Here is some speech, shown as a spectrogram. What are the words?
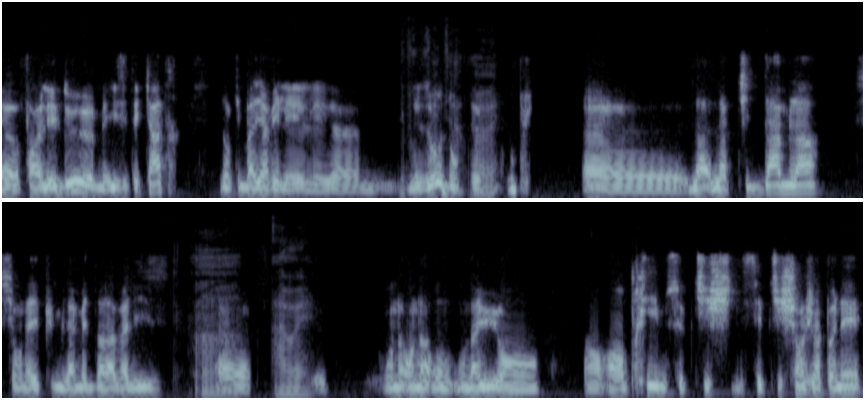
Euh, enfin, les deux, mais ils étaient quatre. Donc, bah, il y avait les, les, euh, les autres, donc le ouais. couple. La, la petite dame là, si on avait pu me la mettre dans la valise, euh, Ah ouais. on, a, on, a, on, on a eu en, en, en prime ce petit, ces petits chants japonais.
